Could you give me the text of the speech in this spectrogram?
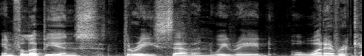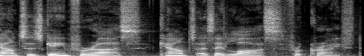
In Philippians 3 7, we read, Whatever counts as gain for us counts as a loss for Christ.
